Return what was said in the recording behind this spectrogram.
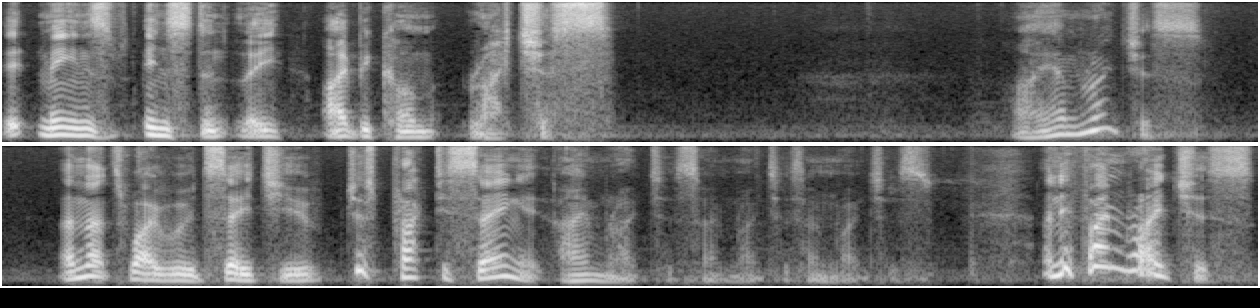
It means instantly I become righteous. I am righteous. And that's why we would say to you, just practice saying it. I'm righteous, I'm righteous, I'm righteous. And if I'm righteous,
